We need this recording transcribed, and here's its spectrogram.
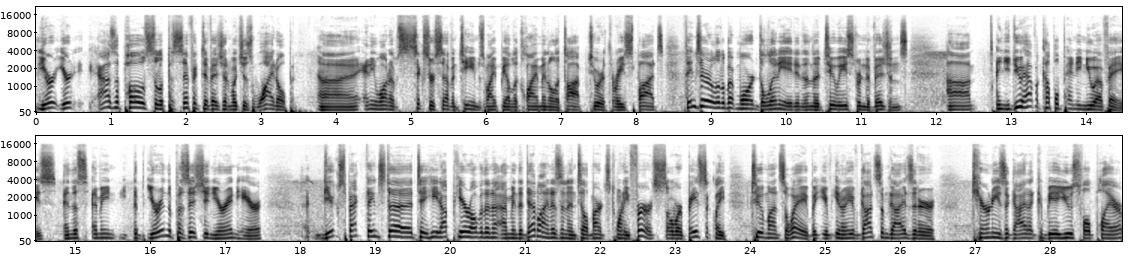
you're you're as a opposed to the Pacific Division, which is wide open. Uh, any one of six or seven teams might be able to climb into the top two or three spots. Things are a little bit more delineated in the two Eastern divisions. Um, and you do have a couple pending UFAs, and this, I mean, you're in the position you're in here. Do you expect things to, to heat up here over the? I mean, the deadline isn't until March 21st, so we're basically two months away. But you've you know you've got some guys that are Tierney's a guy that could be a useful player.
